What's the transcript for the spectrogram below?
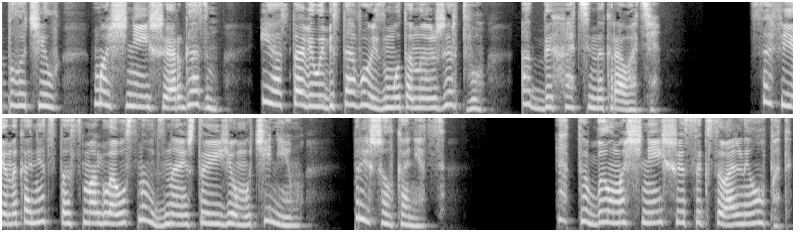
получил мощнейший оргазм и оставила без того измотанную жертву отдыхать на кровати. София наконец-то смогла уснуть, зная, что ее мучениям пришел конец. Это был мощнейший сексуальный опыт,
